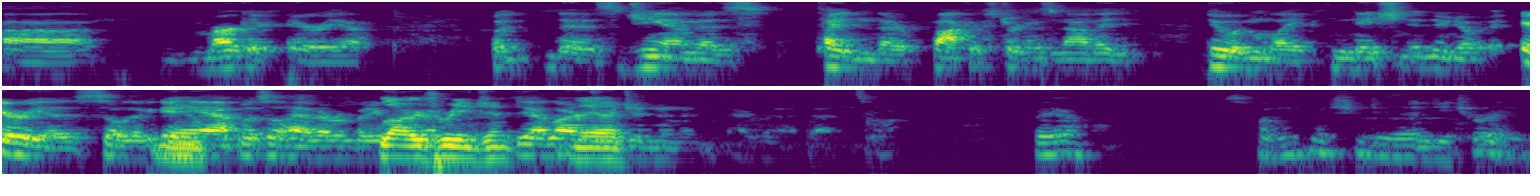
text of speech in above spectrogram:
uh, market area, but this GM has tightened their pocket strings. Now they do them like nation, you know, areas. So like Yeah. Indianapolis will have everybody Large region. yeah, large Yeah. region and then everything like that. So, but yeah, It's funny. We should do that in Detroit.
